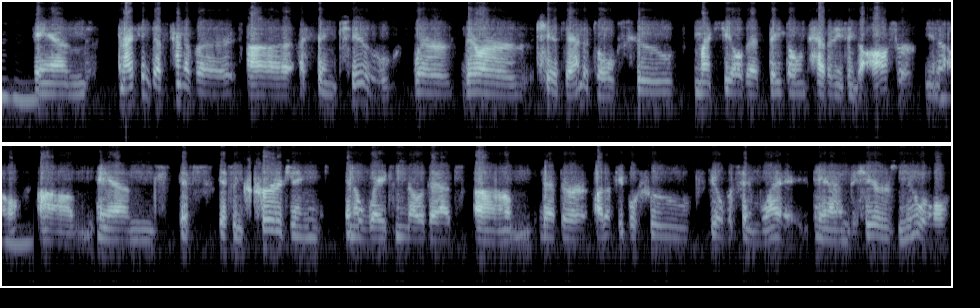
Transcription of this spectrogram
Mm-hmm. And and I think that's kind of a uh, a thing too, where there are kids and adults who might feel that they don't have anything to offer, you know. Mm-hmm. Um, and it's it's encouraging in a way to know that um, that there are other people who feel the same way. And here's Newell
